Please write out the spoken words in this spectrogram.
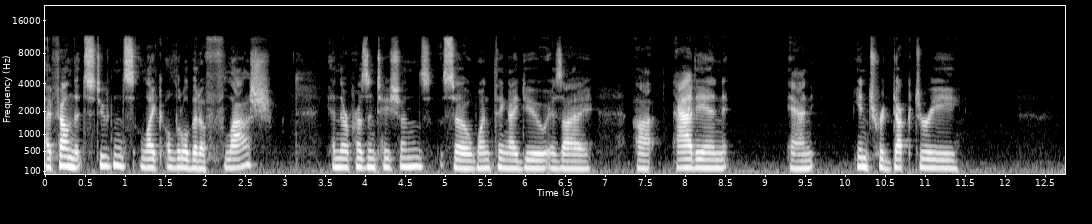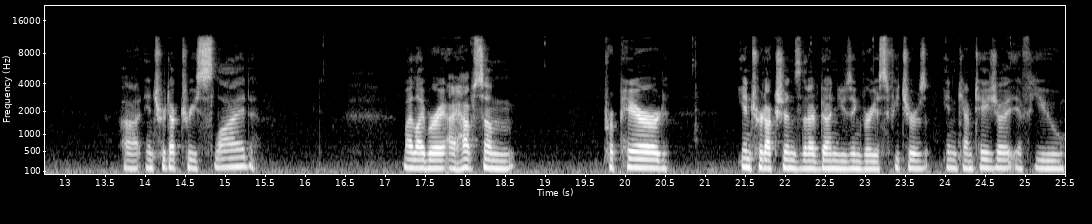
I found that students like a little bit of flash in their presentations. So one thing I do is I uh, add in an introductory uh, introductory slide. My library, I have some prepared introductions that I've done using various features in Camtasia. If you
